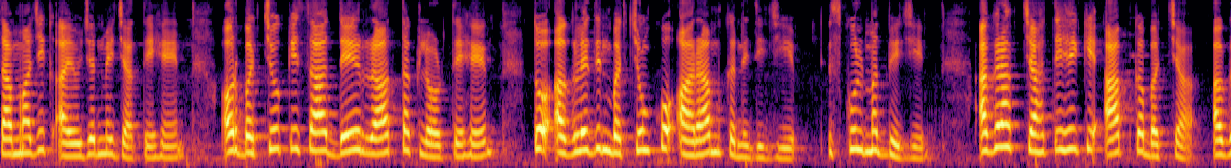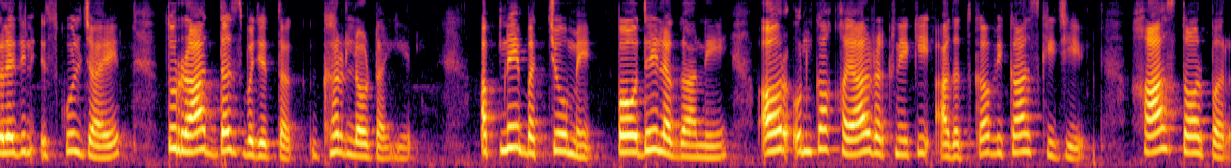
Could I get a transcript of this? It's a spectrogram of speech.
सामाजिक आयोजन में जाते हैं और बच्चों के साथ देर रात तक लौटते हैं तो अगले दिन बच्चों को आराम करने दीजिए, स्कूल मत भेजिए। अगर आप चाहते हैं कि आपका बच्चा अगले दिन स्कूल जाए तो रात दस बजे तक घर लौट आइए। अपने बच्चों में पौधे लगाने और उनका ख्याल रखने की आदत का विकास कीजिए। ख़ास तौर पर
